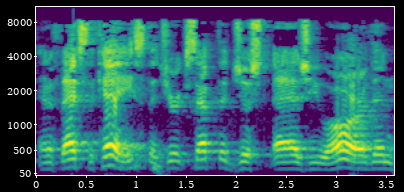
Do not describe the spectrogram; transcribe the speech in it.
And if that's the case, that you're accepted just as you are, then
